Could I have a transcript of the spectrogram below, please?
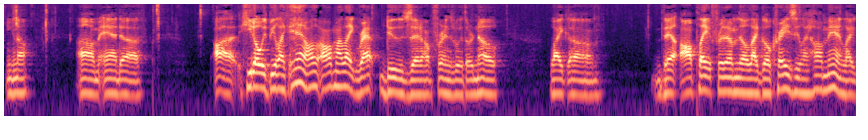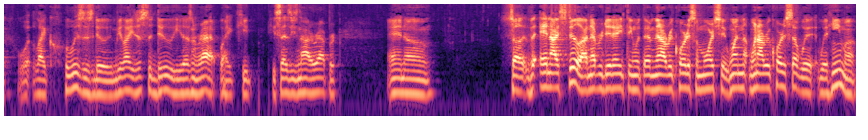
you know. Um, and uh, uh, he'd always be like, "Yeah, all, all my like rap dudes that I'm friends with or know, like, um, they'll I'll play it for them. They'll like go crazy, like, oh man, like, what, like who is this dude? And be like, just a dude. He doesn't rap. Like he he says he's not a rapper, and um, so and I still I never did anything with them. Then I recorded some more shit. When when I recorded stuff with with Heems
